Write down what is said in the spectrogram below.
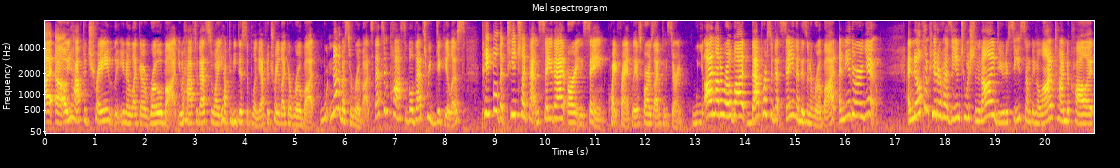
uh, oh, you have to trade, you know, like a robot. You have to, that's why you have to be disciplined. You have to trade like a robot. None of us are robots. That's impossible. That's ridiculous. People that teach like that and say that are insane, quite frankly, as far as I'm concerned. I'm not a robot. That person that's saying that isn't a robot, and neither are you. And no computer has the intuition that I do to see something a lifetime to call it,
